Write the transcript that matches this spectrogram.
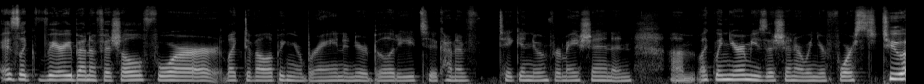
is like very beneficial for like developing your brain and your ability to kind of take in new information. And um, like when you're a musician or when you're forced to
